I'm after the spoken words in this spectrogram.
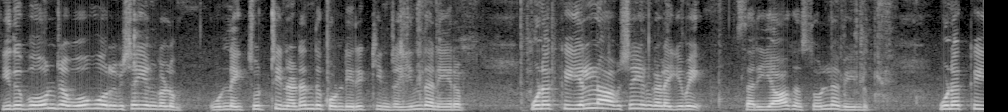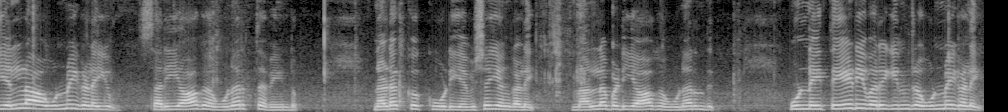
இது போன்ற ஒவ்வொரு விஷயங்களும் உன்னை சுற்றி நடந்து கொண்டிருக்கின்ற இந்த நேரம். உனக்கு எல்லா விஷயங்களையுமே சரியாக சொல்ல வேண்டும். உனக்கு எல்லா உண்மைகளையும் சரியாக உணர்த்த வேண்டும். நடக்கக்கூடிய விஷயங்களை நல்லபடியாக உணர்ந்து உன்னை தேடி வருகின்ற உண்மைகளை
